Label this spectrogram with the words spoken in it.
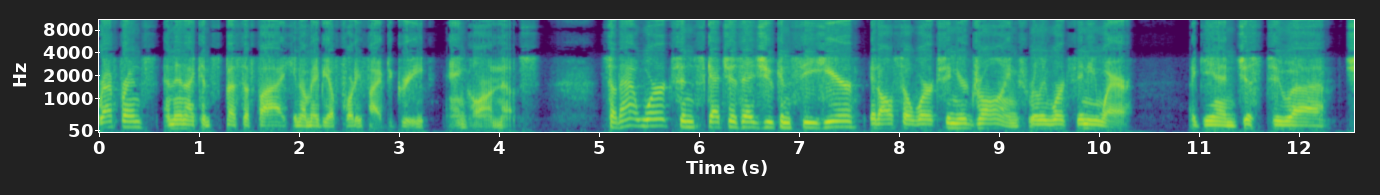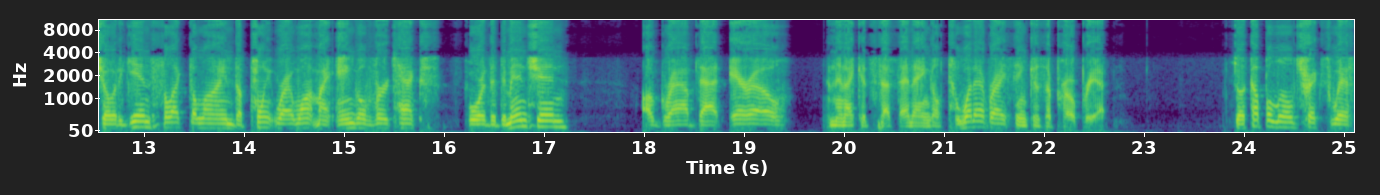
reference, and then I can specify, you know, maybe a 45 degree angle on those. So that works in sketches as you can see here. It also works in your drawings, really works anywhere. Again, just to uh, show it again, select the line, the point where I want my angle vertex for the dimension. I'll grab that arrow, and then I could set that angle to whatever I think is appropriate. So a couple little tricks with,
